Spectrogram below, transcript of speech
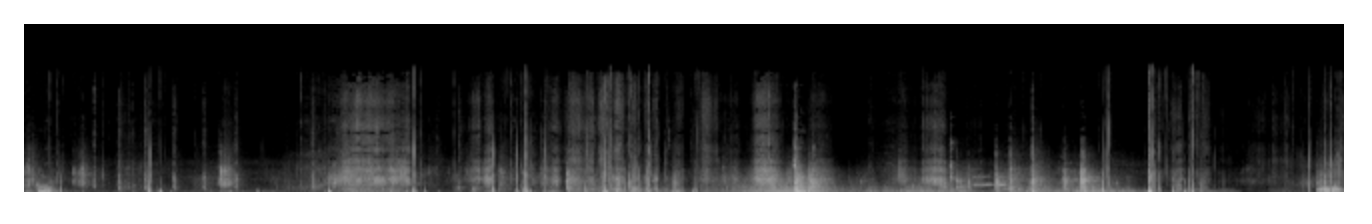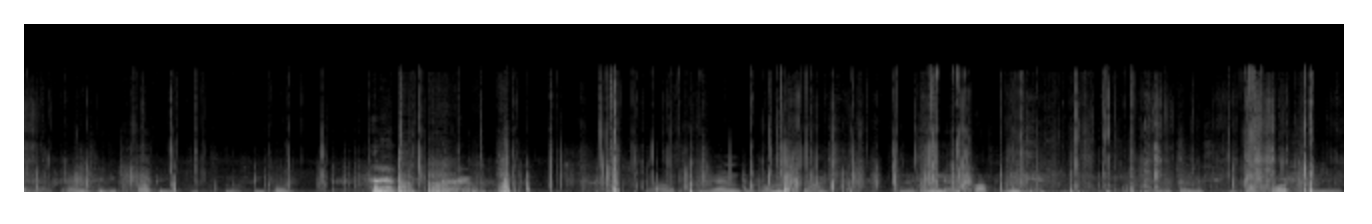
Come on. I don't see the property. Must be. Hello. Well, we went into home store. Didn't see no. We're gonna horses.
